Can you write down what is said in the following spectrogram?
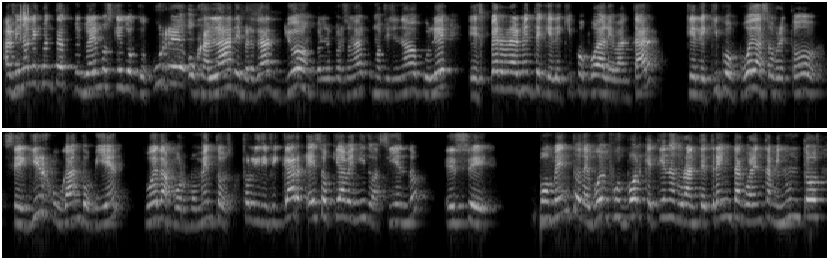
Al final de cuentas, pues veremos qué es lo que ocurre. Ojalá, de verdad, yo, en lo personal, como aficionado culé, espero realmente que el equipo pueda levantar, que el equipo pueda, sobre todo, seguir jugando bien pueda por momentos solidificar eso que ha venido haciendo, ese momento de buen fútbol que tiene durante 30, 40 minutos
